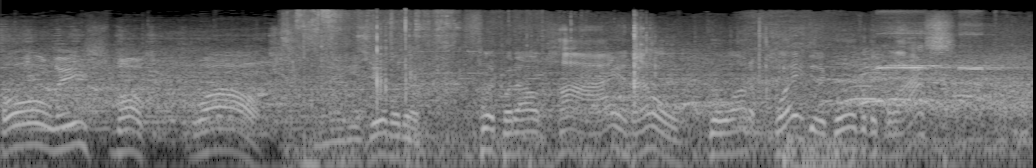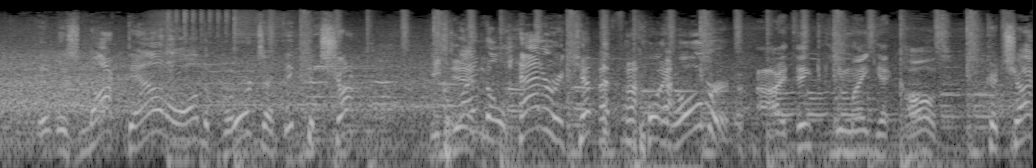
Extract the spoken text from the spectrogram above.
Holy smoke. Wow. And he's able to flip it out high, and that'll go out of play. Did it go over the glass? It was knocked down along the boards. I think Tkachuk He climbed did. the ladder and kept it from going over. I think he might get called. Tkachuk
